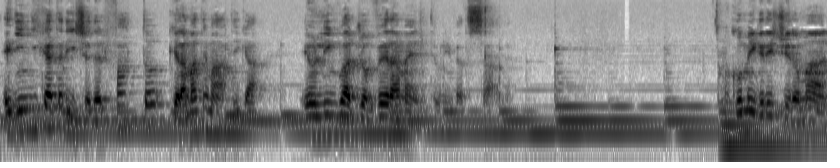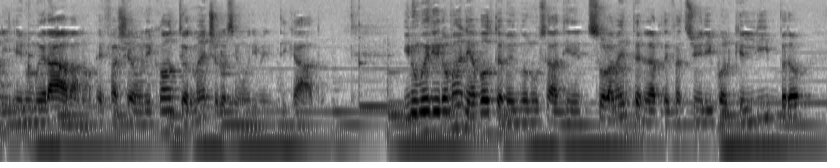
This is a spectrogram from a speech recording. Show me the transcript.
ed indicatrice del fatto che la matematica è un linguaggio veramente universale. Come i greci romani enumeravano e facevano i conti ormai ce lo siamo dimenticato. I numeri romani a volte vengono usati solamente nella prefazione di qualche libro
